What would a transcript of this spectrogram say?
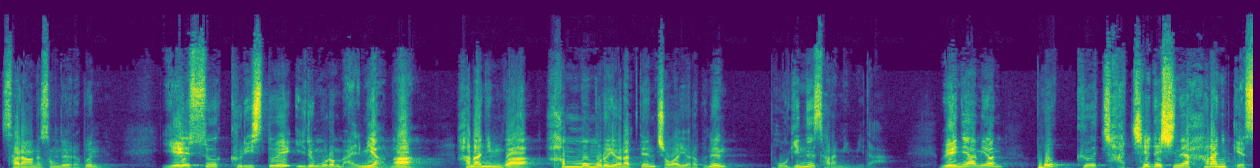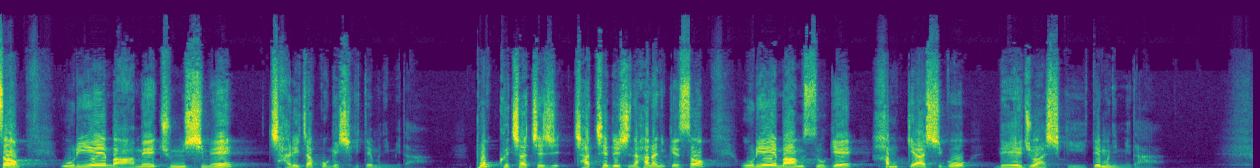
사랑하는 성도 여러분, 예수 그리스도의 이름으로 말미암아 하나님과 한 몸으로 연합된 저와 여러분은 복 있는 사람입니다. 왜냐하면 복 그 자체 되시는 하나님께서 우리의 마음의 중심에 자리 잡고 계시기 때문입니다. 복 그 자체, 자체 되시는 하나님께서 우리의 마음 속에 함께 하시고 내주하시기 때문입니다.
